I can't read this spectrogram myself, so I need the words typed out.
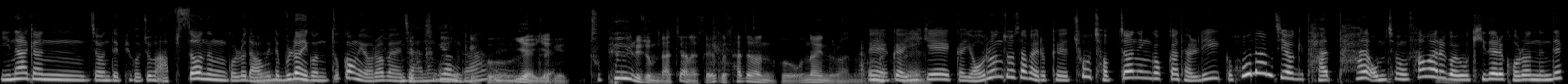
이낙연 전 대표가 좀 앞서는 걸로 나오고 있는데 네. 물론 이건 뚜껑을 열어봐야지 아는 특이한 겁니다. 게 그, 네. 예, 예. 투표율이 좀 낮지 않았어요? 그 사전 그 온라인으로 하는 거. 네, 그러니까 이게 그러니까 여론조사가 이렇게 초접전인 것과 달리 그 호남 지역이 다 다 엄청 사활을 음. 걸고 기대를 걸었는데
